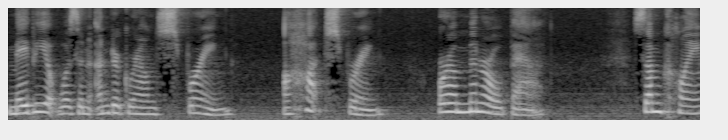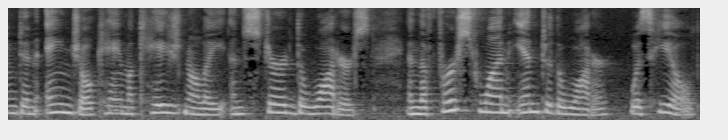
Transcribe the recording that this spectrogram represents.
Maybe it was an underground spring, a hot spring, or a mineral bath. Some claimed an angel came occasionally and stirred the waters, and the first one into the water was healed.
